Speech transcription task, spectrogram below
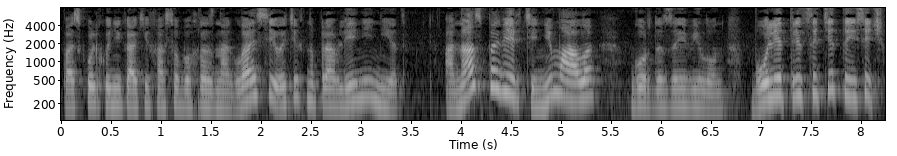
поскольку никаких особых разногласий у этих направлений нет. А нас, поверьте, немало, — гордо заявил он. «Более тридцати тысяч.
